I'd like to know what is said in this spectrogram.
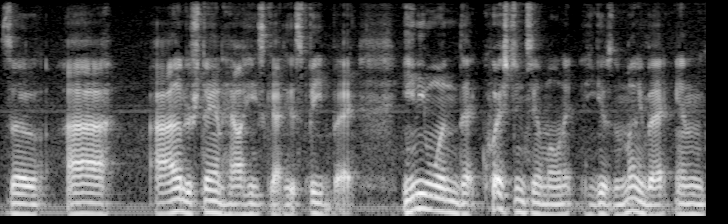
So I I understand how he's got his feedback. Anyone that questions him on it, he gives them money back, and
